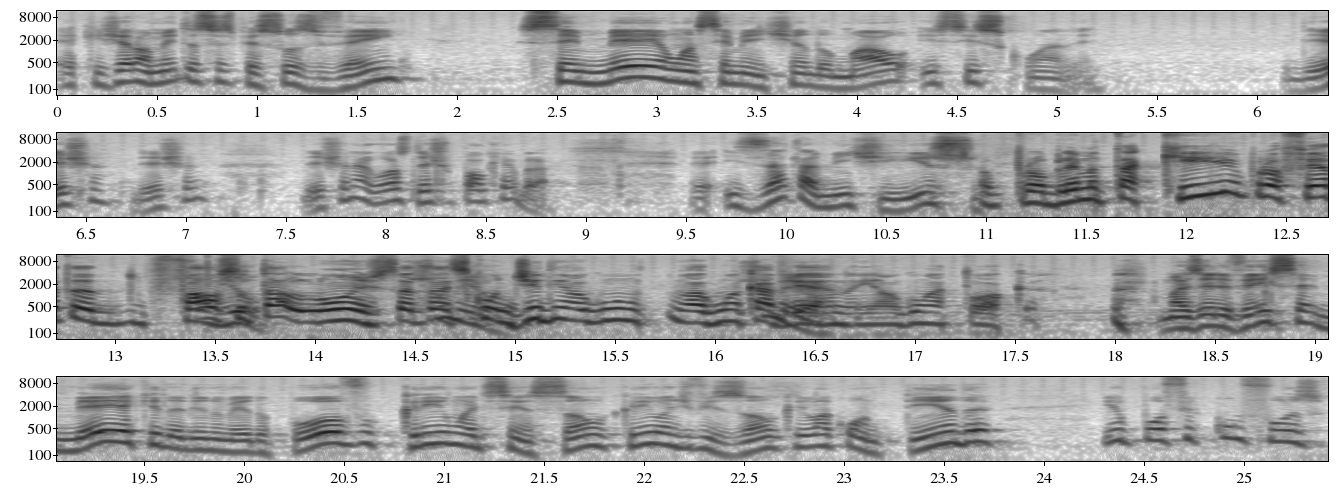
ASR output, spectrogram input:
é que geralmente essas pessoas vêm, semeiam a sementinha do mal e se escondem. Deixa, deixa, deixa o negócio, deixa o pau quebrar. É exatamente isso. O problema está aqui o profeta falso está longe, está escondido em, algum, em alguma Sumiu. caverna, em alguma toca. Mas ele vem semeia aquilo ali no meio do povo, cria uma dissensão, cria uma divisão, cria uma contenda, e o povo fica confuso.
